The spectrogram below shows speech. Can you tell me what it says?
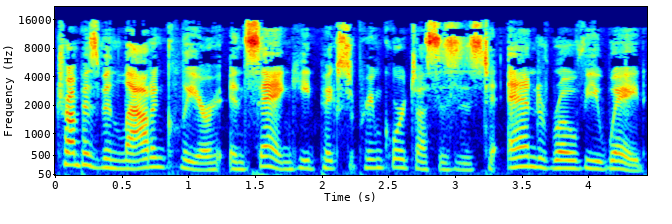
Trump has been loud and clear in saying he'd pick Supreme Court justices to end Roe v. Wade.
